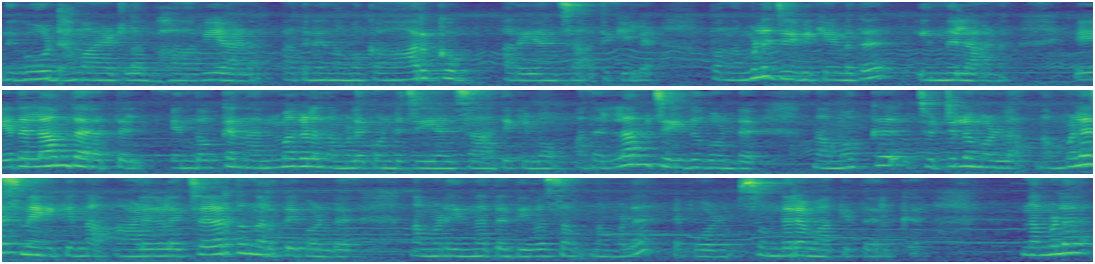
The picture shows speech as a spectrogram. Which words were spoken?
നിഗൂഢമായിട്ടുള്ള ഭാവിയാണ്. അതിനെ നമുക്ക് ആർക്കും അറിയാൻ സാധിക്കില്ല. അപ്പോൾ നമ്മൾ ജീവിക്കേണ്ടത് ഇന്നിലാണ്. ഏതെല്ലാം തരത്തിൽ എന്തൊക്കെ നന്മകൾ നമ്മളെ കൊണ്ട് ചെയ്യാൻ സാധിക്കുമോ അതെല്ലാം ചെയ്തുകൊണ്ട് നമുക്ക് ചുറ്റിലുമുള്ള നമ്മളെ സ്നേഹിക്കുന്ന ആളുകളെ ചേർത്ത് നിർത്തിക്കൊണ്ട് നമ്മുടെ ഇന്നത്തെ ദിവസം നമ്മൾ എപ്പോഴും സുന്ദരമാക്കി തീർക്കുക. നമ്മൾ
